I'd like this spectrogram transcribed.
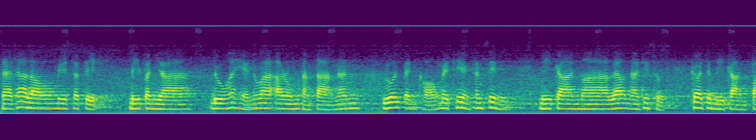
แต่ถ้าเรามีสติมีปัญญาดูให้เห็นว่าอารมณ์ต่างๆ นั้นล้วนเป็นของไม่เที่ยงทั้งสิ้น มีการมาแล้วในที่สุดก็จะมีการไป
